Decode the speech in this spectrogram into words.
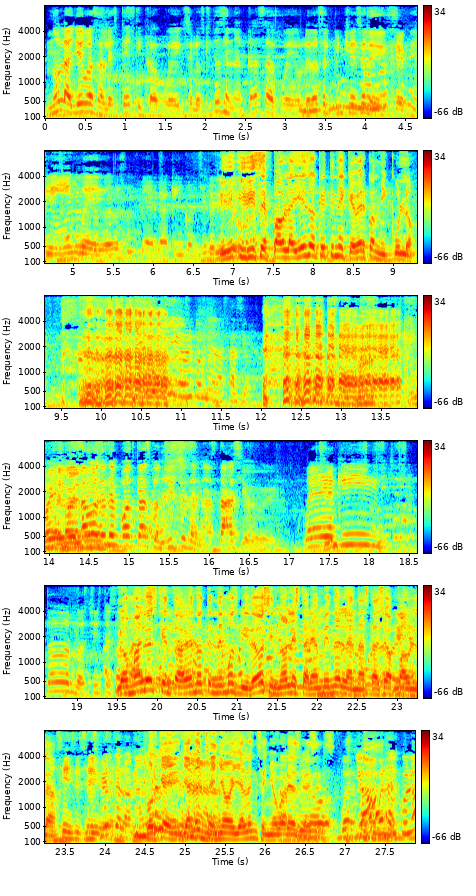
no la llevas a la estética, güey. Se los quitas en la casa, güey. O le das el pinche ese de hair clean, güey. O algo así. Verga, qué inconsciente. Y, y, dice Paula, ¿y eso qué tiene que ver con mi culo? tiene que ver con mi Anastasio. Güey, mandamos este podcast con chistes de Anastasio, güey. Güey, aquí todos los chistes son Lo malo es que todavía no tenemos videos y no le estarían viendo el Anastasio a Paula. Sí, sí, sí. Porque ya lo enseñó, ya lo enseñó varias veces. ¿Yo? ¿El culo?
